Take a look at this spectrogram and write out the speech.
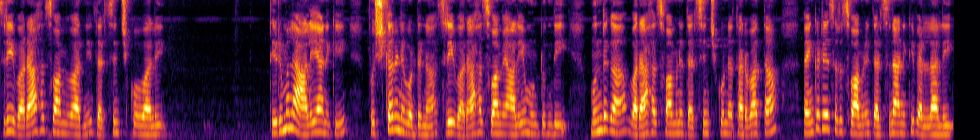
శ్రీ వరాహస్వామి వారిని దర్శించుకోవాలి. తిరుమల ఆలయానికి పుష్కరిణి ఒడ్డున శ్రీ వరాహస్వామి ఆలయం ఉంటుంది. ముందుగా వరాహస్వామిని దర్శించుకున్న తర్వాత వెంకటేశ్వర స్వామిని దర్శనానికి వెళ్ళాలి.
